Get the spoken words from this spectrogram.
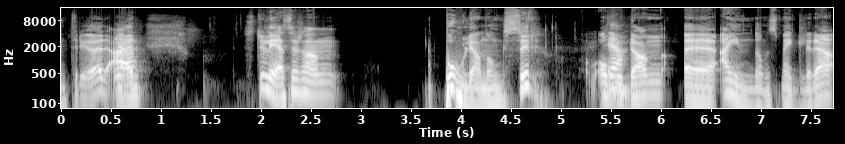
interiør, er Hvis du leser sånn boligannonser, og Ja. hvordan eh, eiendomsmeglere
